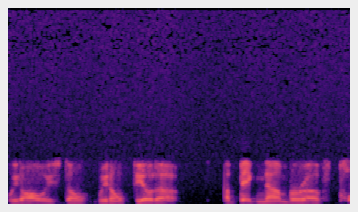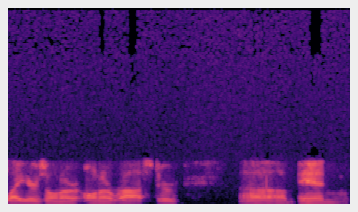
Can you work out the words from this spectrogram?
we always don't we don't feel the a big number of players on our on our roster, uh, and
